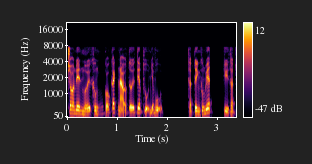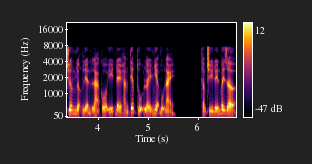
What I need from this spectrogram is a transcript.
cho nên mới không có cách nào tới tiếp thụ nhiệm vụ. Thật tình không biết, kỳ thật trương nhượng liền là cố ý để hắn tiếp thụ lấy nhiệm vụ này. Thậm chí đến bây giờ,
